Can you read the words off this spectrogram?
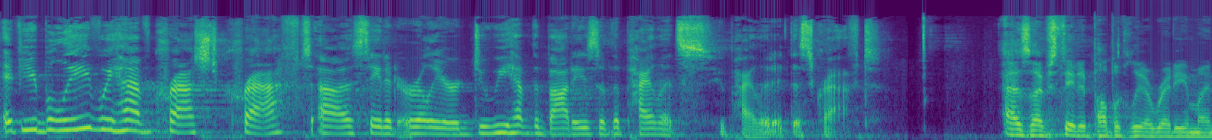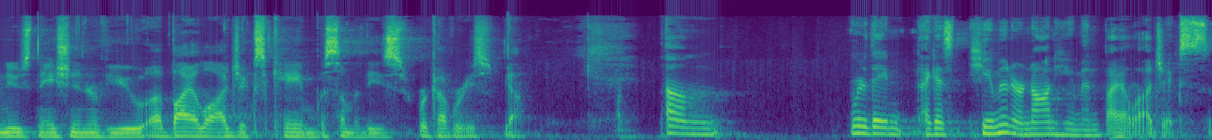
If you believe we have crashed craft, uh, stated earlier, do we have the bodies of the pilots who piloted this craft? As I've stated publicly already in my News Nation interview, uh, biologics came with some of these recoveries. Yeah. Um, were they, I guess, human or non human biologics?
